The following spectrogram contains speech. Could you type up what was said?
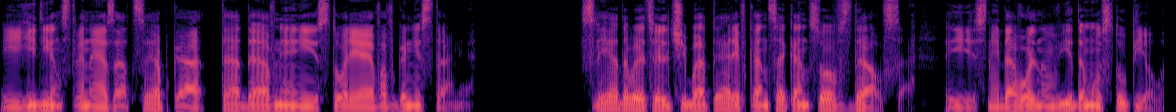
и единственная зацепка — та давняя история в Афганистане. Следователь Чеботари в конце концов сдался и с недовольным видом уступил,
